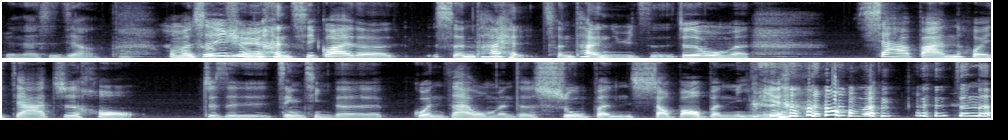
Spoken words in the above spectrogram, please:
原来是这样。我们是一群很奇怪的生态生态女子，就是我们下班回家之后，就是尽情的滚在我们的书本小薄本里面。我们真的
